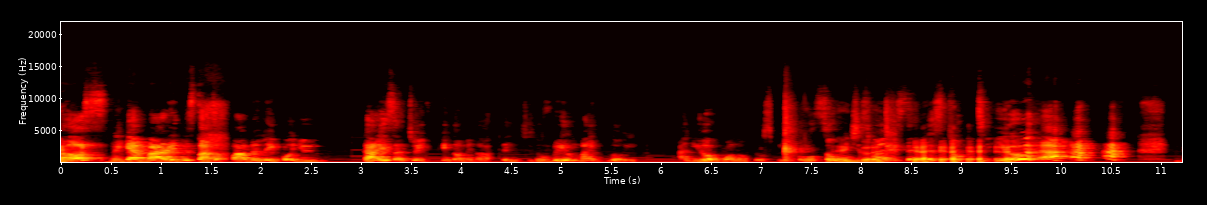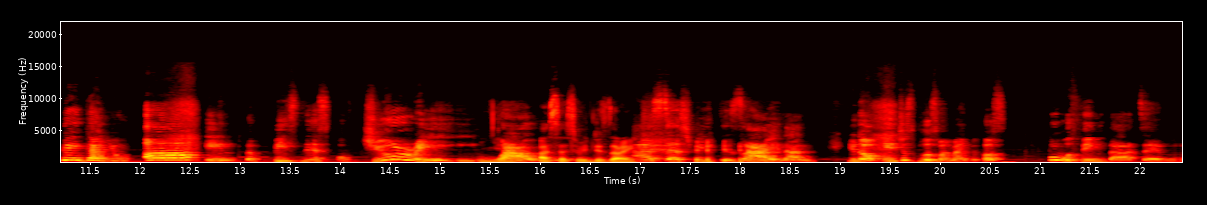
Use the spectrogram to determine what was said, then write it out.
Yeah. course. We get married, we start a family, but you guys are doing phenomenal things, you know, real mind blowing. And you are one of those people. So, Thank which is why we said, let's talk to you. Gbenga, you are in the business of jewelry. Yeah, Wow. Accessory design. accessory design. And, you know, it just blows my mind because who would think that um,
